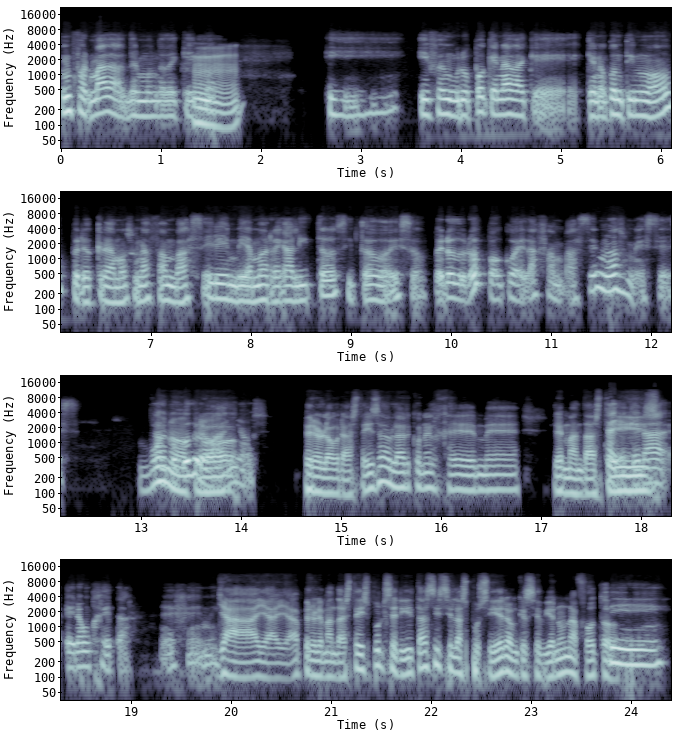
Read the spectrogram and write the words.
informadas del mundo de K-pop. Mm, Y, y fue un grupo que nada, que, que no continuó, pero creamos una fanbase y le enviamos regalitos y todo eso. Pero duró poco eh, la fanbase, unos meses. Bueno, Tampoco duró pero, años. pero lograsteis hablar con el GM, le mandasteis... Era, era un Jeta, GM. Ya, ya, ya, pero le mandasteis pulseritas y se las pusieron, que se vio en una foto. Sí,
